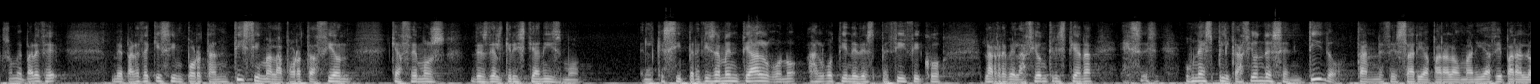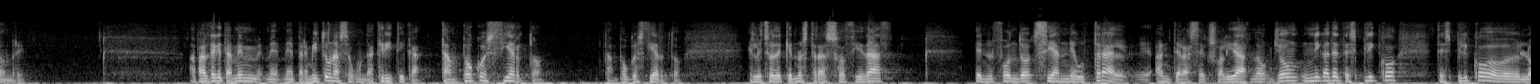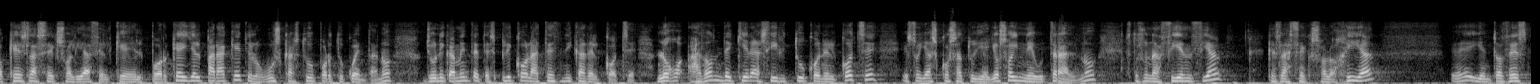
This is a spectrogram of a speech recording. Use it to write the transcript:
eso me parece me parece que es importantísima la aportación que hacemos desde el cristianismo, en el que si precisamente algo, ¿no? algo tiene de específico la revelación cristiana, es una explicación de sentido tan necesaria para la humanidad y para el hombre. Aparte que también me, me permito una segunda crítica. Tampoco es cierto, tampoco es cierto el hecho de que nuestra sociedad en el fondo sea neutral eh, ante la sexualidad. ¿no? Yo únicamente te explico, te explico lo que es la sexualidad, el qué, el por qué y el para qué te lo buscas tú por tu cuenta. ¿no? Yo únicamente te explico la técnica del coche. Luego, a dónde quieras ir tú con el coche, eso ya es cosa tuya. Yo soy neutral, ¿no? Esto es una ciencia que es la sexología, ¿eh? y entonces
